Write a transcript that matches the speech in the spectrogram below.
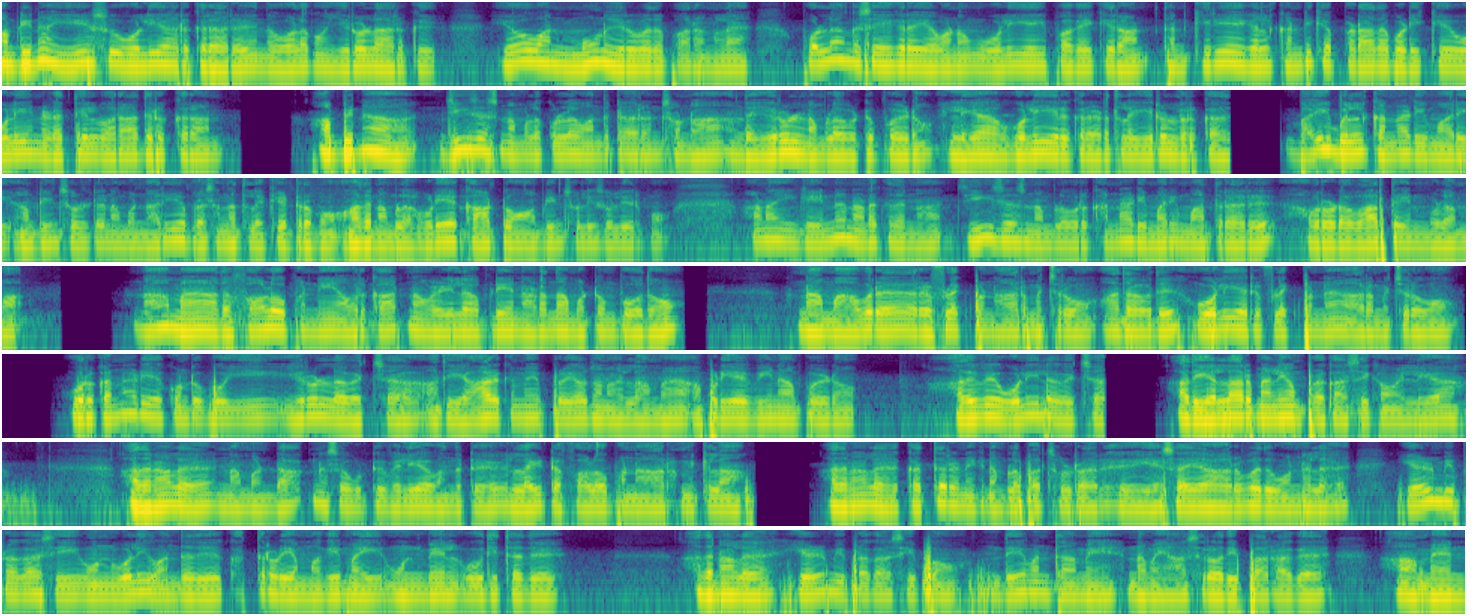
அப்படின்னா இயேசு ஒளியாக இருக்கிறாரு இந்த உலகம் இருளாக இருக்குது யோவான் மூணு இருபது பாருங்களேன். பொல்லாங்கு செய்கிற எவனும் ஒளியை பகைக்கிறான் தன் கிரியைகள் கண்டிக்கப்படாதபடிக்கு ஒளியின் இடத்தில் வராதிருக்கிறான். அப்படின்னா ஜீசஸ் நம்மளுக்குள்ளே வந்துட்டாருன்னு சொன்னால் அந்த இருள் நம்மளை விட்டு போயிடும் இல்லையா? ஒளி இருக்கிற இடத்துல இருள் இருக்காது. பைபிள் கண்ணாடி மாதிரி அப்படின்னு சொல்லிட்டு நம்ம நிறைய பிரசங்கத்தில் கேட்டிருப்போம். அதை நம்மளை அப்படியே காட்டும் அப்படின்னு சொல்லி சொல்லியிருப்போம். ஆனால் இங்கே என்ன நடக்குதுன்னா ஜீசஸ் நம்மளை ஒரு கண்ணாடி மாதிரி மாற்றுறாரு அவரோட வார்த்தையின் மூலமாக நாம் அதை ஃபாலோ பண்ணி அவர் காட்டின வழியில் அப்படியே நடந்தால் மட்டும் போதும். நாம் அவரை ரிஃப்ளெக்ட் பண்ண ஆரம்பிச்சிருவோம். அதாவது ஒளியை ரிஃப்ளெக்ட் பண்ண ஆரம்பிச்சிருவோம். ஒரு கண்ணாடியை கொண்டு போய் இருளில் வச்சா அது யாருக்குமே பிரயோஜனம் இல்லாமல் அப்படியே வீணாக போயிடும். அதுவே ஒளியில் வச்சா அது எல்லார் மேலேயும் பிரகாசிக்கும் இல்லையா? அதனால் நம்ம டார்க்னஸை விட்டு வெளியே வந்துட்டு லைட்டை ஃபாலோ பண்ண ஆரம்பிக்கலாம். அதனால் கத்தர் அன்னைக்கு நம்மளை பார்த்து சொல்கிறாரு ஏசாயா அறுபது ஒன்றில் எழும்பி பிரகாசி உன் ஒளி வந்தது கத்தருடைய மகிமை உன்மேல் ஊதித்தது. அதனால் எழும்பி பிரகாசிப்போம் தேவன் தாமே நம்மை ஆசிர்வதிப்பாராக. ஆமேன்.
